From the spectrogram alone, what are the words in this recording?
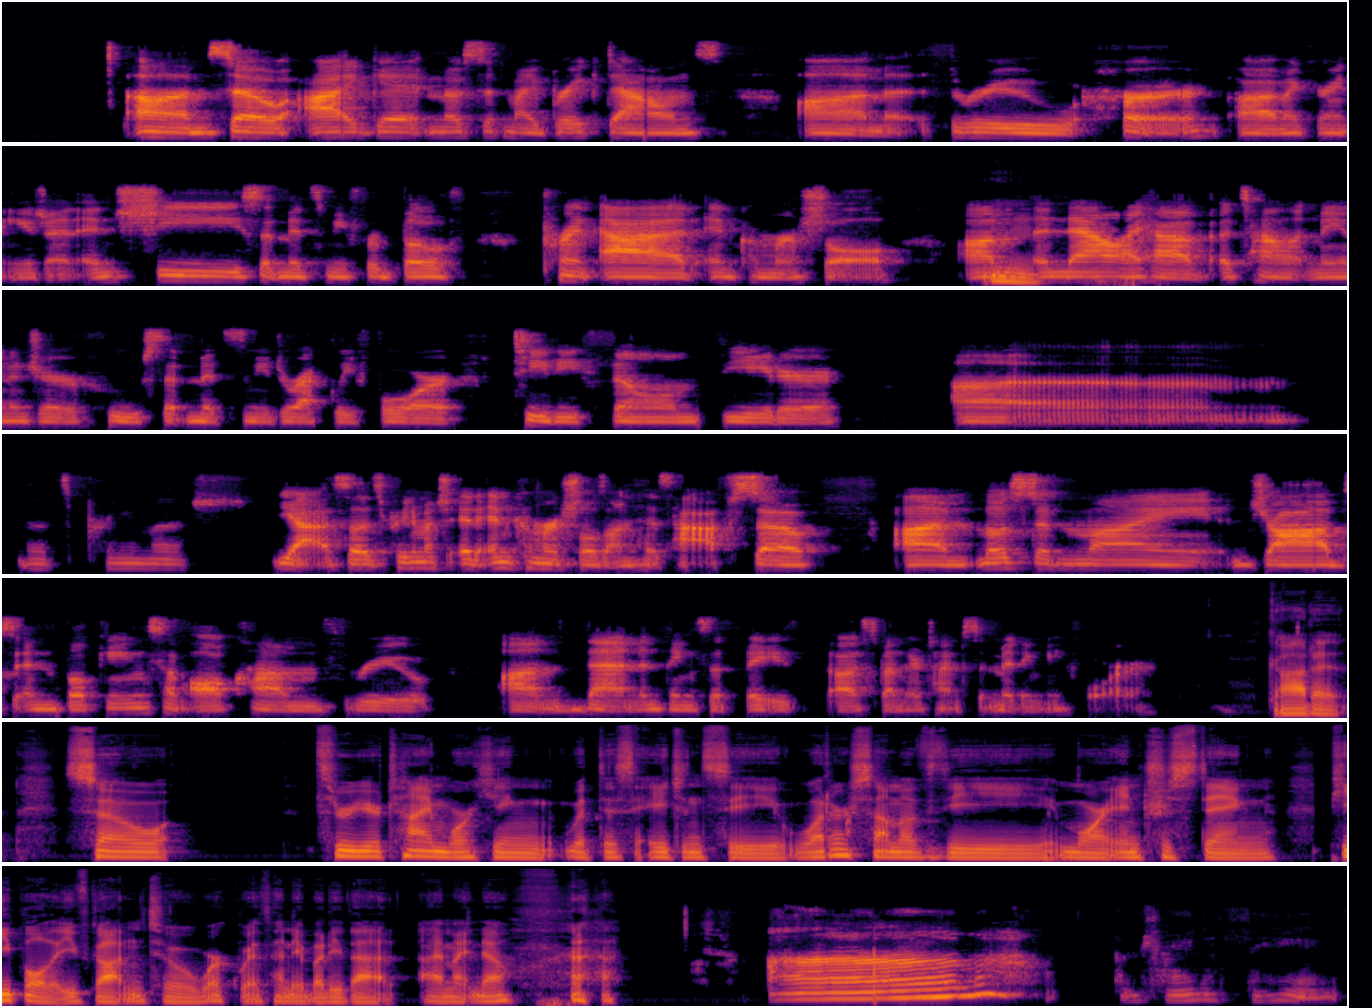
Um, so I get most of my breakdowns um, through her, uh, my current agent, and she submits me for both print ad and commercial. Um, mm-hmm. And now I have a talent manager who submits me directly for TV, film, theater, um, that's pretty much yeah. So that's pretty much it. And commercials on his half. So um, most of my jobs and bookings have all come through um, them and things that they uh, spend their time submitting me for. Got it. So through your time working with this agency, what are some of the more interesting people that you've gotten to work with? Anybody that I might know? um, I'm trying to think.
